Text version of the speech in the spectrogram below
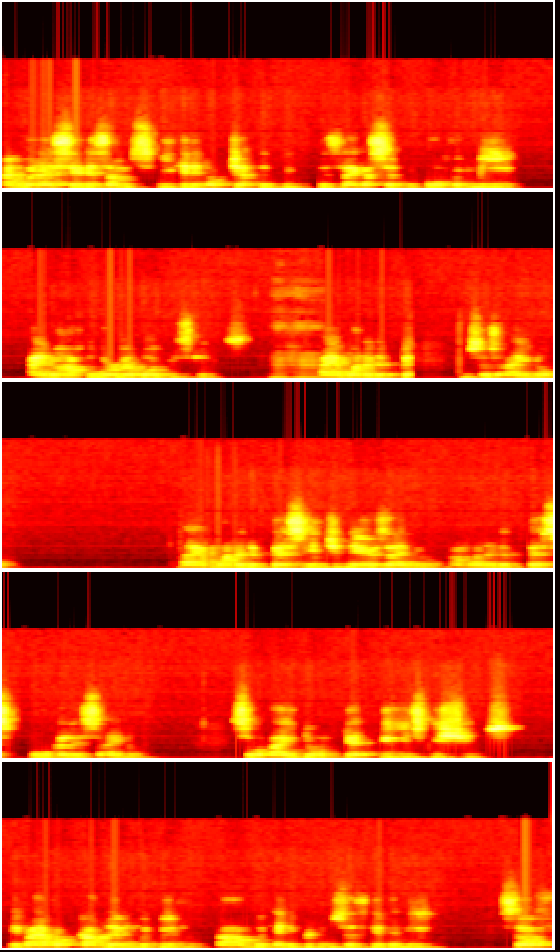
and when I say this, I'm speaking it objectively because, like I said before, for me, I don't have to worry about these things. Mm-hmm. I am one of the best producers I know. I am one of the best engineers I know. I'm one of the best vocalists I know. So I don't get these issues if I have a problem with um, with any producers giving me stuff,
